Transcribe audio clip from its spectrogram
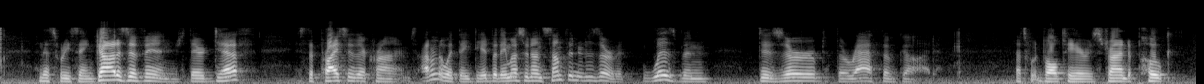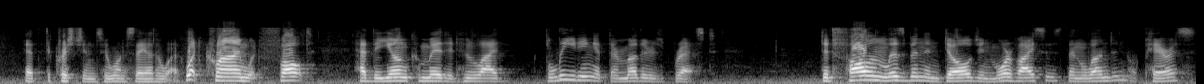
And that's what he's saying. God is avenged. Their death it's the price of their crimes. I don't know what they did, but they must have done something to deserve it. Lisbon deserved the wrath of God. That's what Voltaire is trying to poke at the Christians who want to say otherwise. What crime, what fault had the young committed who lied bleeding at their mother's breast? Did fallen Lisbon indulge in more vices than London or Paris,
